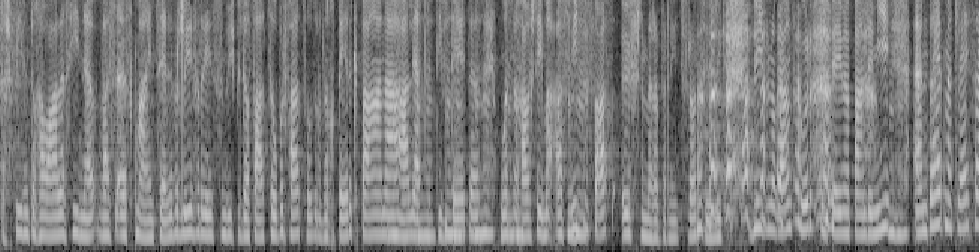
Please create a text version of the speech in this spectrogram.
Da spielen doch auch alles rein, was das Gemeinde selber liefert, jetzt zum Beispiel da Fatz, Oberfatz oder noch Bergbahnen, mhm. alle Attraktivitäten, mhm. Muss noch auch stimmen. Als mhm. weiteres Fass öffnen wir aber nicht, Frau Züllig. Bleiben noch ganz kurz beim Thema Pandemie. Mhm. Ähm, da hat man gelesen,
